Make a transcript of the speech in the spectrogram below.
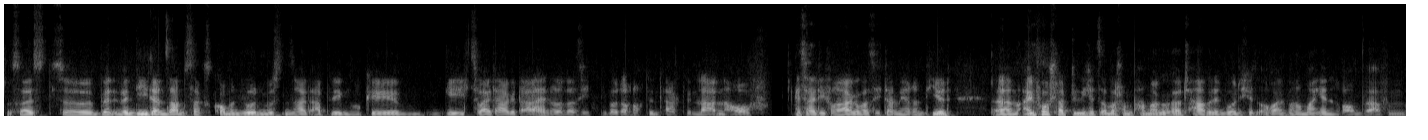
Das heißt, äh, wenn die dann samstags kommen würden, müssten sie halt abwägen, okay, gehe ich zwei Tage dahin oder lasse ich lieber doch noch den Tag den Laden auf? Ist halt die Frage, was sich da mehr rentiert. Ähm, ein Vorschlag, den ich jetzt aber schon ein paar Mal gehört habe, den wollte ich jetzt auch einfach nochmal hier in den Raum werfen,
